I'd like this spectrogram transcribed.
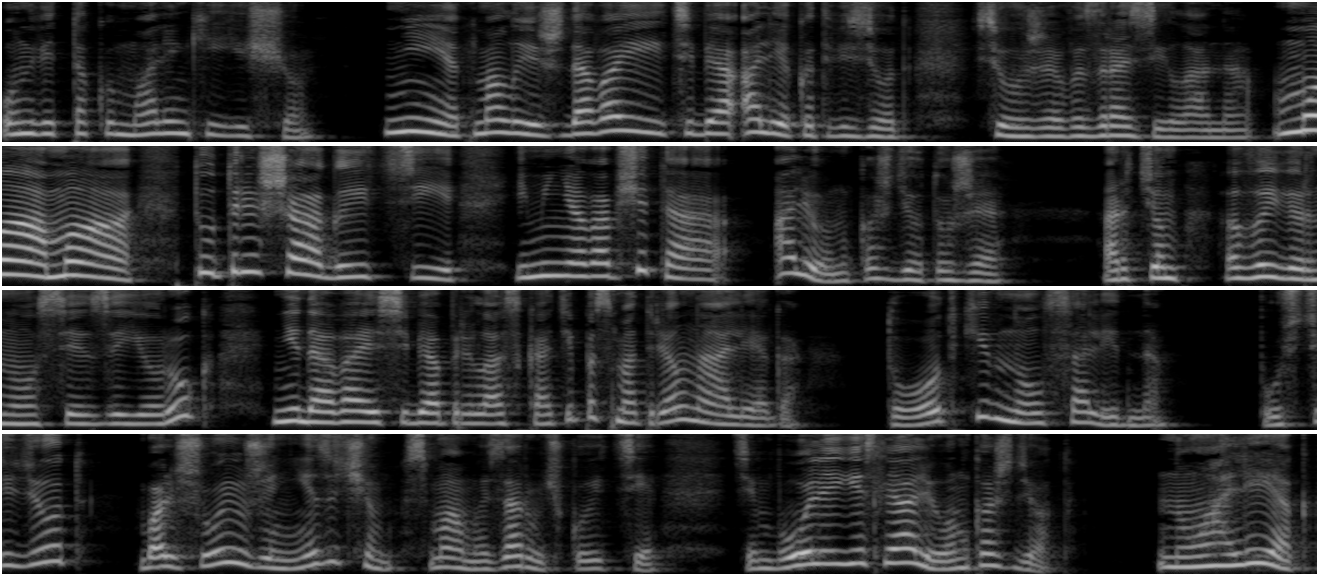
он ведь такой маленький еще. «Нет, малыш, давай тебя Олег отвезет», – все же возразила она. «Мама, тут три шага идти, и меня вообще-то Аленка ждет уже». Артем вывернулся из ее рук, не давая себя приласкать, и посмотрел на Олега. Тот кивнул солидно. «Пусть идет. Большой уже незачем с мамой за ручку идти, тем более если Аленка ждет». «Ну, Олег!»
